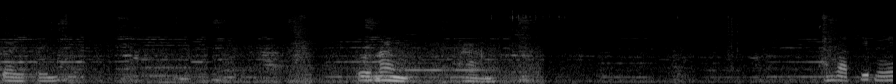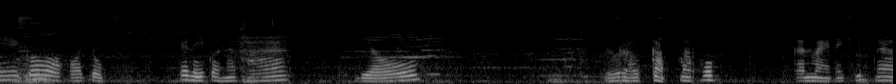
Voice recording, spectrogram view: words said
ไก่เต็ม ตัวนั่งทานสำหรับคลิปนี้ก็ขอจบแค่นี้ก่อนนะคะ เดี๋ยว เดี๋ยวเรากลับมาพบกันใหม่ในคลิปหน้า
